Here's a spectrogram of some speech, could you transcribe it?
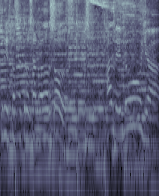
Jesucristo nuestro Salvador todos. Aleluya.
